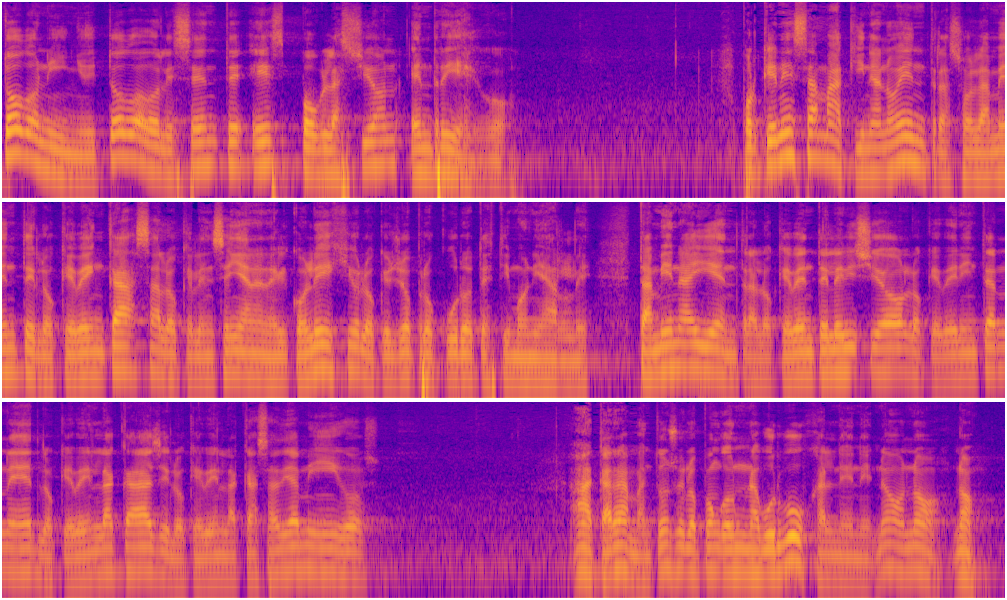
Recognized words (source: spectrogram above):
todo niño y todo adolescente es población en riesgo. Porque en esa máquina no entra solamente lo que ve en casa, lo que le enseñan en el colegio, lo que yo procuro testimoniarle. También ahí entra lo que ve en televisión, lo que ve en internet, lo que ve en la calle, lo que ve en la casa de amigos. Ah, caramba, entonces lo pongo en una burbuja al nene. No, no, no.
